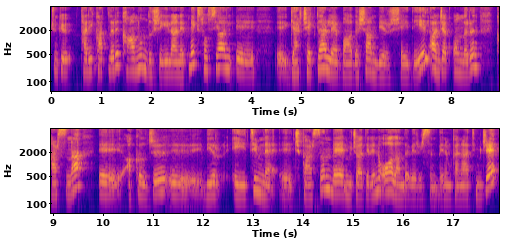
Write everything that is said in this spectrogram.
Çünkü tarikatları kanun dışı ilan etmek sosyal e, e, gerçeklerle bağdaşan bir şey değil. Ancak onların karşısına e, akılcı e, bir eğitimle e, çıkarsın ve mücadeleni o alanda verirsin benim kanaatimce.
